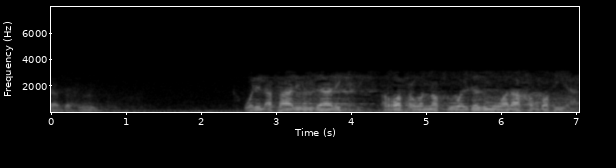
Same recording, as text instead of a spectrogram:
عبد الرحمن. وللأفعال من ذلك الرفع والنصب والجزم ولا خفض فيها.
